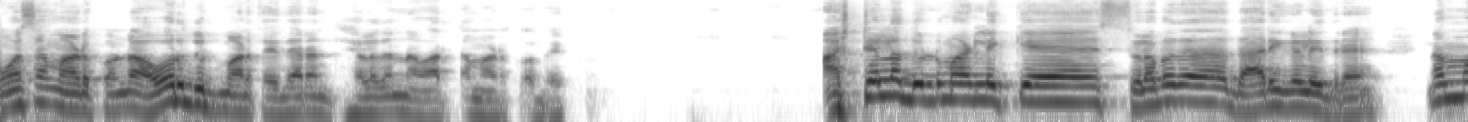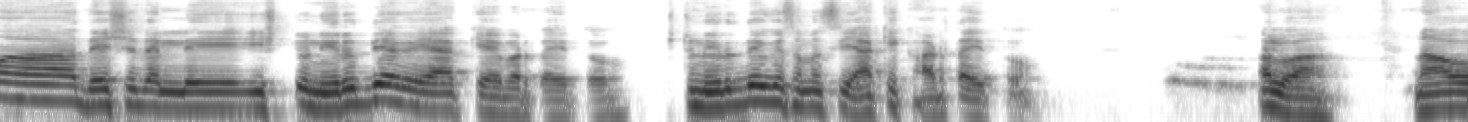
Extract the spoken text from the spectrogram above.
ಮೋಸ ಮಾಡಿಕೊಂಡು ಅವರು ದುಡ್ಡು ಮಾಡ್ತಾ ಇದ್ದಾರೆ ಅಂತ ಹೇಳೋದನ್ನ ನಾವು ಅರ್ಥ ಮಾಡ್ಕೋಬೇಕು. ಅಷ್ಟೆಲ್ಲ ದುಡ್ಡು ಮಾಡ್ಲಿಕ್ಕೆ ಸುಲಭದ ದಾರಿಗಳಿದ್ರೆ ನಮ್ಮ ದೇಶದಲ್ಲಿ ಇಷ್ಟು ನಿರುದ್ಯೋಗ ಯಾಕೆ ಬರ್ತಾ ಇತ್ತು? ಇಷ್ಟು ನಿರುದ್ಯೋಗ ಸಮಸ್ಯೆ ಯಾಕೆ ಕಾಡ್ತಾ ಇತ್ತು? ಅಲ್ವಾ? ನಾವು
